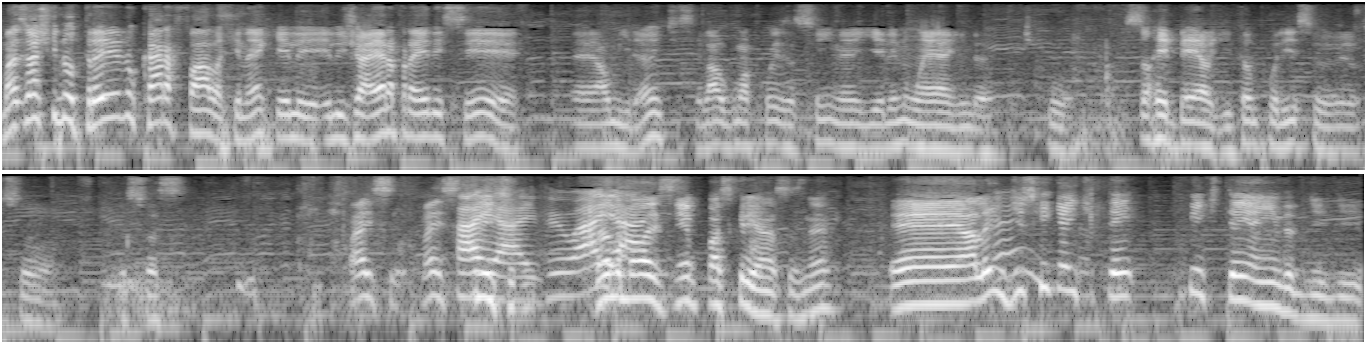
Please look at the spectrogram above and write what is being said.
Mas eu acho que no trailer o cara fala que, né, que ele, ele já era pra ele ser é, almirante, sei lá, alguma coisa assim, né? E ele não é ainda. Tipo, sou rebelde, então por isso eu sou. Eu sou assim. Mas. mas Ai, ai, viu? Ai, dando mau ai. exemplo para as crianças, né? É, além disso, o que, que a gente tem? O que a gente tem ainda de, de,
